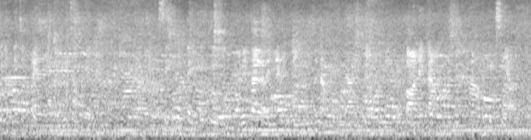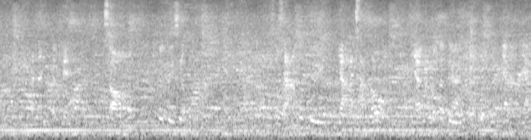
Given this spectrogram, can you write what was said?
ที่มันไม่จำเป็นไม่จำเป็นสิ่งที่จำเป็น ก็คือมอนิเตอร์อะไรเงี้ยมีระดับได้มีอุปกรณ์ในการบันทึกภาพเสียงอันนั้นจำเป็นสองก็คือเสื้อผ้าสามก็คือยารักษาโรคยารักษาโรคก็คือยายายา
